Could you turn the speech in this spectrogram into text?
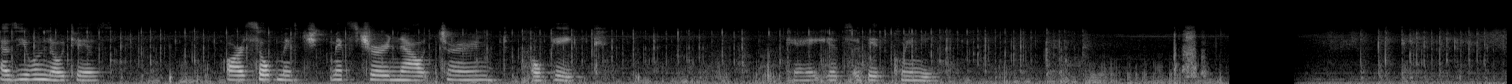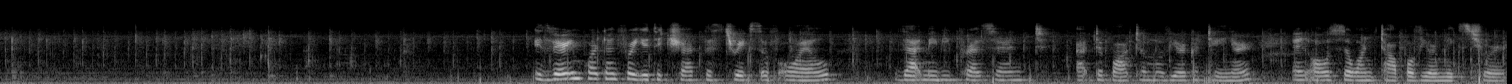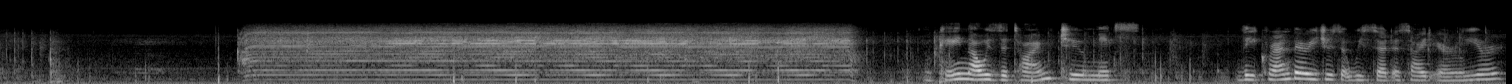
As you will notice our soap mix mixture now turned opaque. Okay it's a bit creamy. It's very important for you to check the streaks of oil that may be present at the bottom of your container and also on top of your mixture. Okay now is the time to mix the cranberry juice that we set aside earlier.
